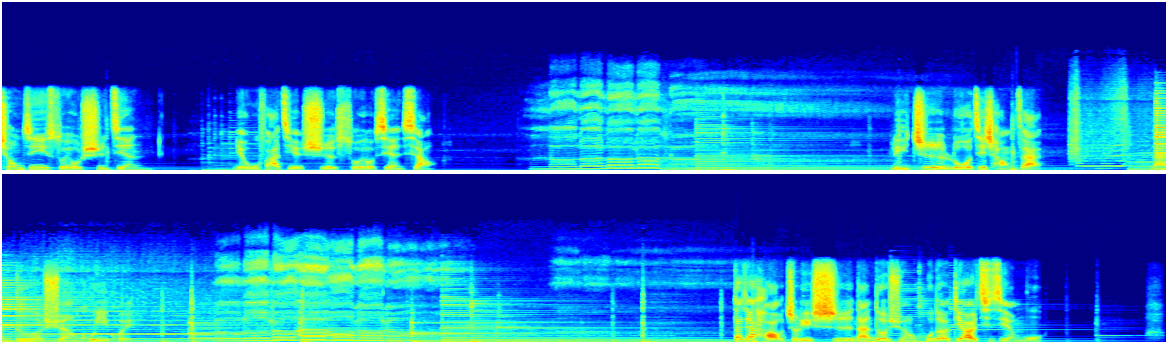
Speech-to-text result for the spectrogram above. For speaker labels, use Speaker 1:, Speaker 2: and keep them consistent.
Speaker 1: 穷极所有时间，也无法解释所有现象。理智逻辑常在，难得玄乎一回。大家好，这里是难得玄乎的第二期节目。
